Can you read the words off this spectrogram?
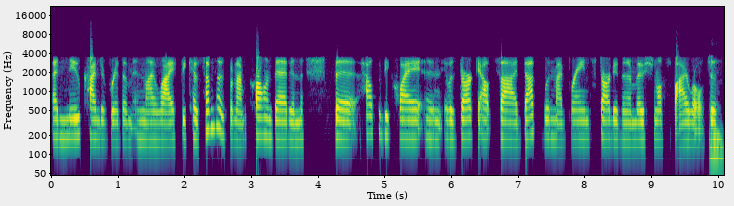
a new kind of rhythm in my life because sometimes when I'm crawling bed and the, the house would be quiet and it was dark outside, that's when my brain started an emotional spiral, just mm.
